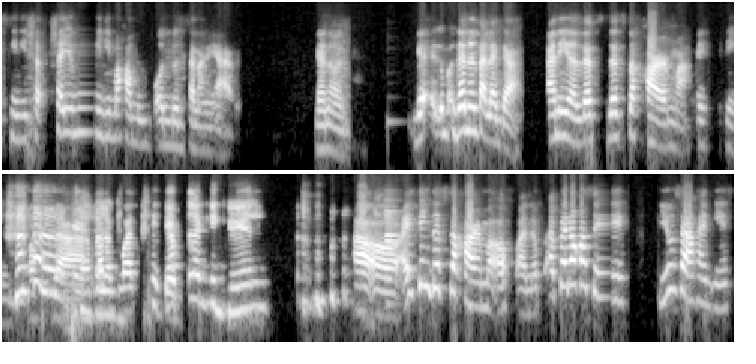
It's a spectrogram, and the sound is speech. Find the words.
is hindi siya, siya yung hindi makamove on dun sa nangyari. Ganon. Ganon talaga. Ano yun? That's that's the karma, I think, of the, of what she did. Kaya palagi, girl. Oo. I think that's the karma of ano. Ah, pero kasi, yung sa akin is,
